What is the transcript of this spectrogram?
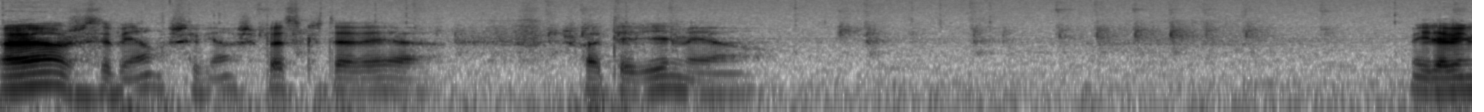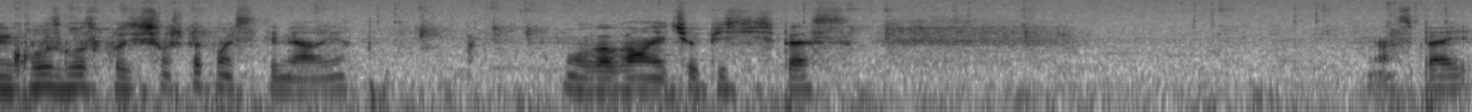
Ouais, je sais bien, je sais bien, je sais pas ce que t'avais, euh, je pas tes villes, mais... euh, Mais il avait une grosse grosse production, je sais pas comment il s'était merdé. Bon, on va voir en Éthiopie ce qui se passe. Un spy.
